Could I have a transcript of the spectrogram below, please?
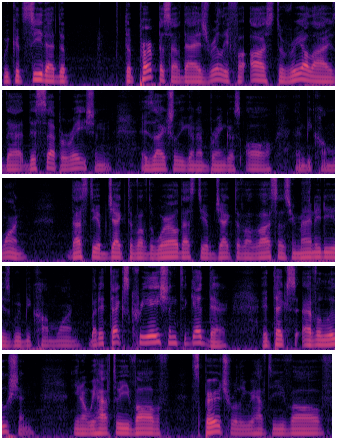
We could see that the the purpose of that is really for us to realize that this separation is actually going to bring us all and become one. That's the objective of the world. That's the objective of us as humanity is we become one. But it takes creation to get there. It takes evolution. You know, we have to evolve spiritually we have to evolve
